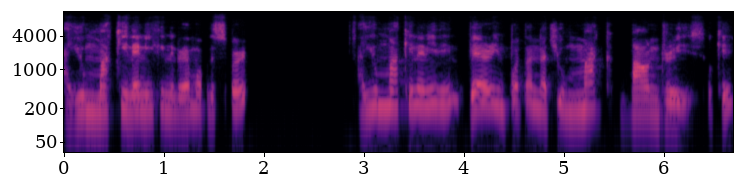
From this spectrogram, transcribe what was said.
Are you marking anything in the realm of the spirit? Are you marking anything? Very important that you mark boundaries. Okay.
